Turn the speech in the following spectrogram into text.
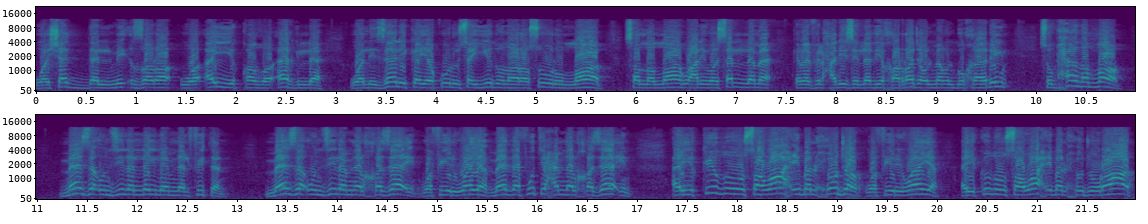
وشد المئزر وأيقظ أهله. ولذلك يقول سيدنا رسول الله صلى الله عليه وسلم كما في الحديث الذي خرجه الإمام البخاري سبحان الله ماذا أنزل الليل من الفتن؟ ماذا أنزل من الخزائن؟ وفي رواية ماذا فتح من الخزائن؟ أيقظوا صواحب الحجر. وفي رواية أيقظوا صواحب الحجرات.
